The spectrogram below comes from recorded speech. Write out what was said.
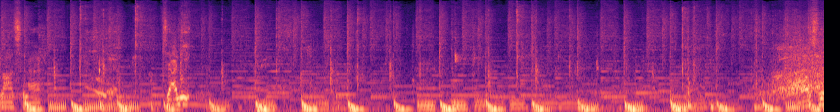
拉起来，加力。好球！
